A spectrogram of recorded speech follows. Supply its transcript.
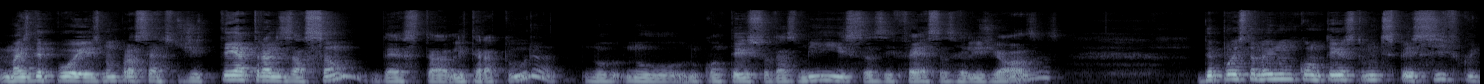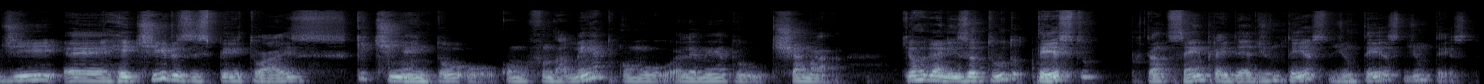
mas depois num processo de teatralização desta literatura, no, no, no contexto das missas e festas religiosas, depois também num contexto muito específico de é, retiros espirituais que tinha como fundamento, como elemento que chama, que organiza tudo, texto, portanto sempre a ideia de um texto, de um texto, de um texto.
